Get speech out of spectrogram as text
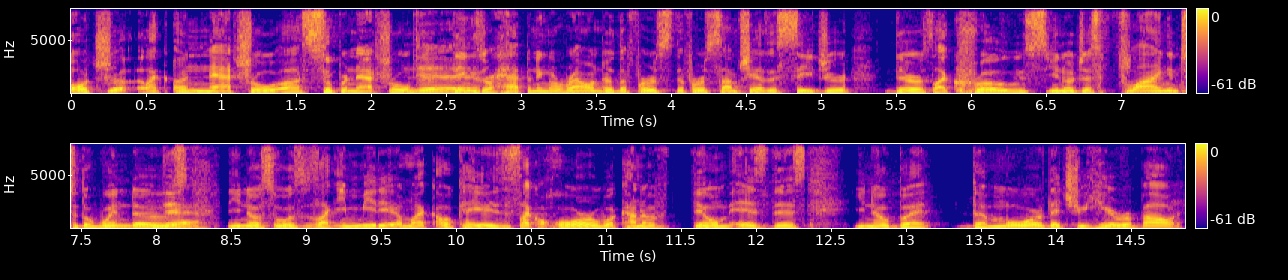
ultra like unnatural, uh, supernatural Yeah. things are happening around her. The first, the first time she has a seizure, there's like crows, you know, just flying into the windows. Yeah. You know, so it's just like immediate. I'm like, okay, is this like a horror? What kind of film is this? You know, but the more that you hear about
